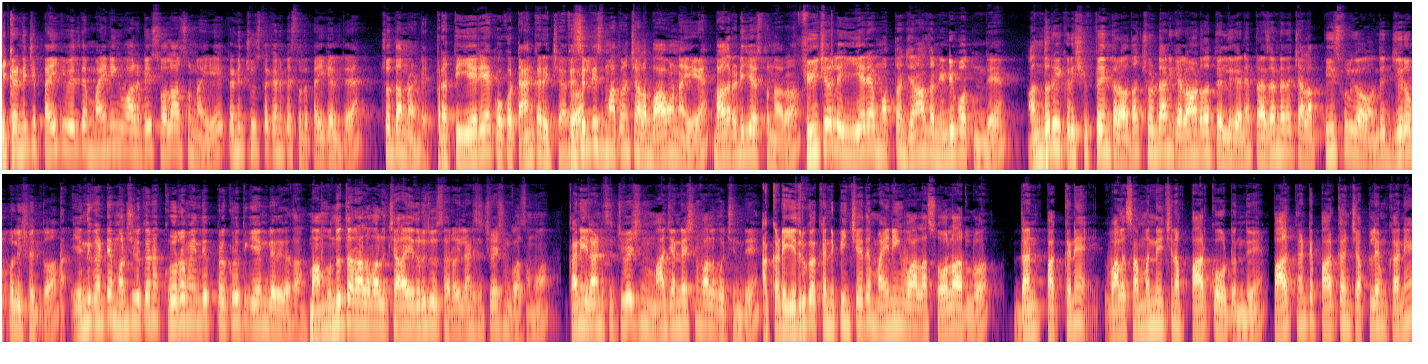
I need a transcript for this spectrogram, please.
ఇక్కడ నుంచి పైకి వెళ్తే మైనింగ్ వాళ్ళకి సోలార్స్ ఉన్నాయి. ఇక్కడ నుంచి చూస్తే కనిపిస్తుంది పైకి వెళ్తే. చూద్దాం రండి. ప్రతి ఏరియాకి ఒక ట్యాంకర్ ఇచ్చారు. ఫెసిలిటీస్ మాత్రం చాలా బాగున్నాయి. బాగా రెడీ చేస్తున్నారు. ఫ్యూచర్లో ఈ ఏరియా మొత్తం జనాలతో నిండిపోతుంది. అందరూ ఇక్కడ షిఫ్ట్ అయిన తర్వాత చూడడానికి ఎలా ఉంటుందో తెలియదు కానీ ప్రజెంట్ అయితే చాలా పీస్ఫుల్గా ఉంది జీరో పొల్యూషన్తో. ఎందుకంటే మనుషులకైనా క్రూరమైంది ప్రకృతికి ఏం లేదు కదా. మా ముందు తరాల వాళ్ళు చాలా ఎదురు చూసారు ఇలాంటి సిచువేషన్ కోసము. కానీ ఇలాంటి సిచువేషన్ మా జనరేషన్ వాళ్ళకి వచ్చింది. అక్కడ ఎదురుగా కనిపించేది మైనింగ్ వాళ్ళ సోలార్లో. దాని పక్కనే వాళ్ళకి సంబంధించిన పార్క్ ఒకటి ఉంది. పార్క్ అంటే పార్క్ అని చెప్పలేం కానీ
